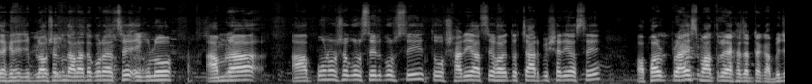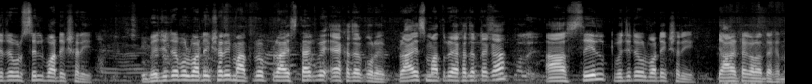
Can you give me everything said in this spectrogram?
দেখেন এই যে ব্লাউজটা কিন্তু আলাদা করে আছে, এগুলো আমরা পনেরোশো করে সেল করছি, তো শাড়ি আছে, হয়তো চার পিস শাড়ি আছে অফার প্রাইস মাত্র এক হাজার টাকা vegetable silk batik sari. Vegetable batik sari মাত্র প্রাইস থাকবে এক হাজার করে প্রাইস মাত্র এক হাজার টাকা আর সিল্ক ভেজিটেবল বাটিক শাড়ি। আরেকটা কালার দেখেন,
